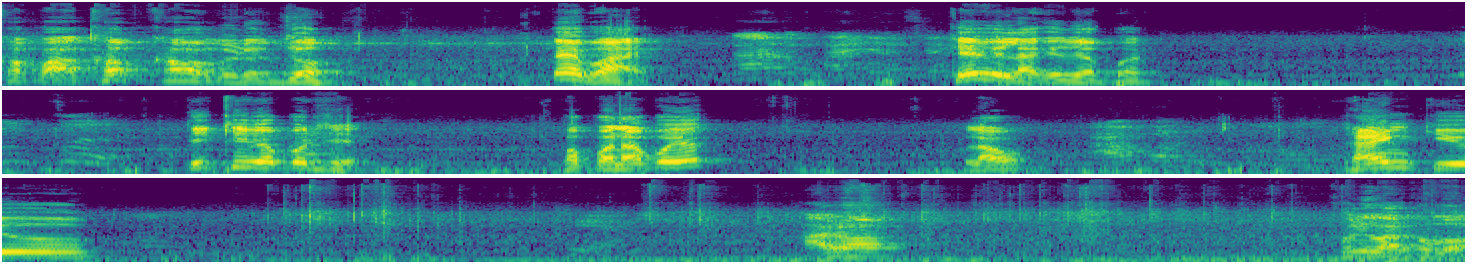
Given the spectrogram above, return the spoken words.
ખપા ખપ ખાવા મળ્યો જો. એ ભાઈ કેવી લાગે વેફર? તીખી વેફર છે? પપ્પાને આપો એક. લાવો. થેન્ક યુ હાલો. થોડી વાર ખમો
